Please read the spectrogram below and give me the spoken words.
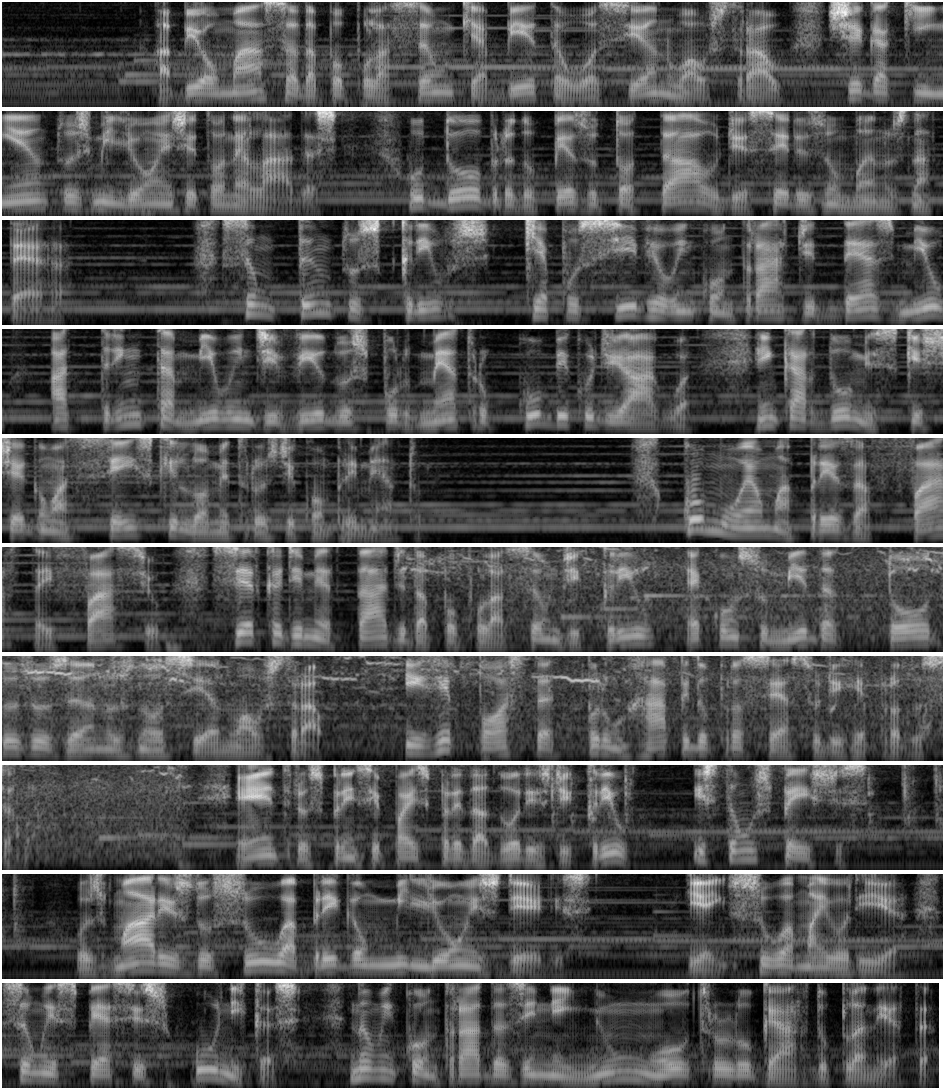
A biomassa da população que habita o Oceano Austral chega a 500 milhões de toneladas, o dobro do peso total de seres humanos na Terra. São tantos crios que é possível encontrar de 10 mil a 30 mil indivíduos por metro cúbico de água, em cardumes que chegam a 6 quilômetros de comprimento. Como é uma presa farta e fácil, cerca de metade da população de crio é consumida todos os anos no Oceano Austral e reposta por um rápido processo de reprodução. Entre os principais predadores de crio estão os peixes. Os mares do sul abrigam milhões deles, e em sua maioria são espécies únicas, não encontradas em nenhum outro lugar do planeta.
